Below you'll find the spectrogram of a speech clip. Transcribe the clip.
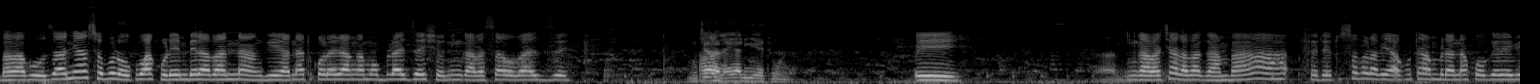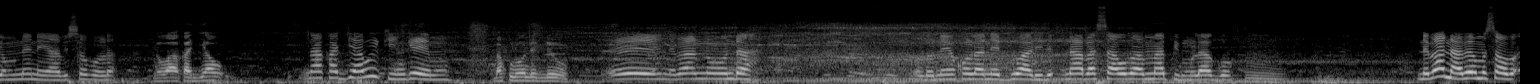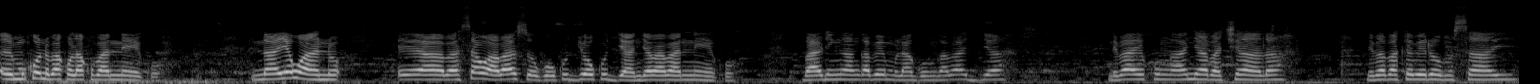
bababuuza ani asobola okubakulembera bannange anatukoleranga mobilization ng'abasawo bazze? Mukyala naye yali yeetunda. Ee Ambi. ng'abakyala bagamba "Ah, ffe tetusobola byakutambula nakwogera ebyo munene yabisobola nga wakajjawo nakajja wiiki ng'emu. Bakulondeddewo. Ee ne banonda olwo nekola n'eddwaliro n'abasawo ba mapi mulago. Hmm. ne baana ab'emusawo emukono bakola ku banneeko. Naye wano eh, abasawo abasooka okujja okujjanjaba banneeko balinganga b'emulago nga bajja ne bayekuŋŋaanya abakyala ne babakebera omusaayi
